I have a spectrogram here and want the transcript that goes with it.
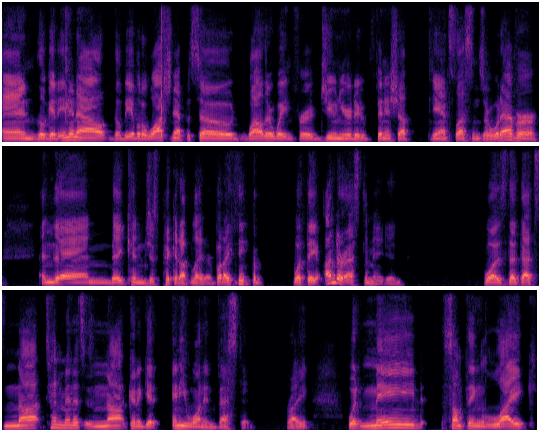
And they'll get in and out. They'll be able to watch an episode while they're waiting for a junior to finish up dance lessons or whatever. And then they can just pick it up later. But I think the what they underestimated was that that's not 10 minutes is not going to get anyone invested, right? What made something like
